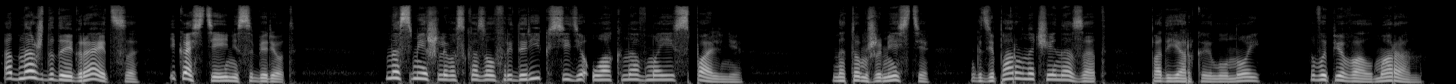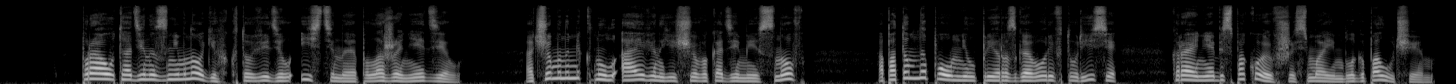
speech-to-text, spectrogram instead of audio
Однажды доиграется и костей не соберет. Насмешливо сказал Фредерик, сидя у окна в моей спальне. На том же месте, где пару ночей назад, под яркой луной, выпивал Маран. Праут один из немногих, кто видел истинное положение дел, о чем и намекнул Айвен еще в Академии снов, а потом напомнил при разговоре в Турисе, крайне обеспокоившись моим благополучием.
